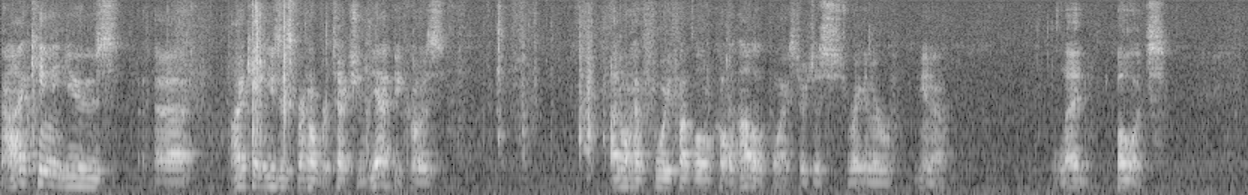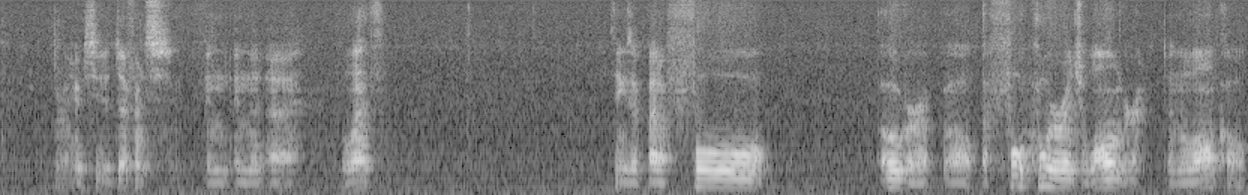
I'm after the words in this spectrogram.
Now I can't use uh, I can't use this for home protection yet because I don't have 45 long Colt hollow points. They're just regular, you know, lead bullets. Right here, see the difference in, in the uh, length? Things are about a full over, well, a full quarter inch longer than the long Colt.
